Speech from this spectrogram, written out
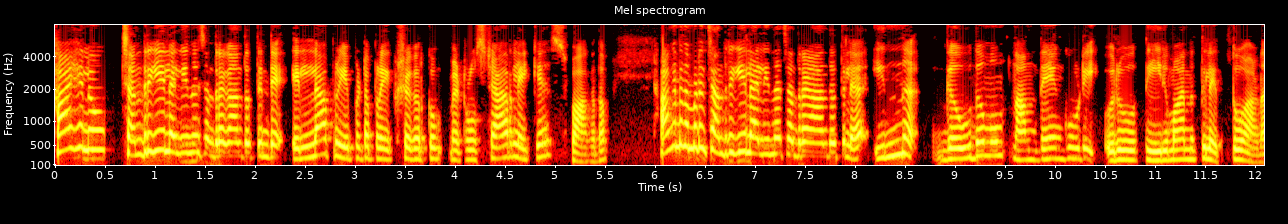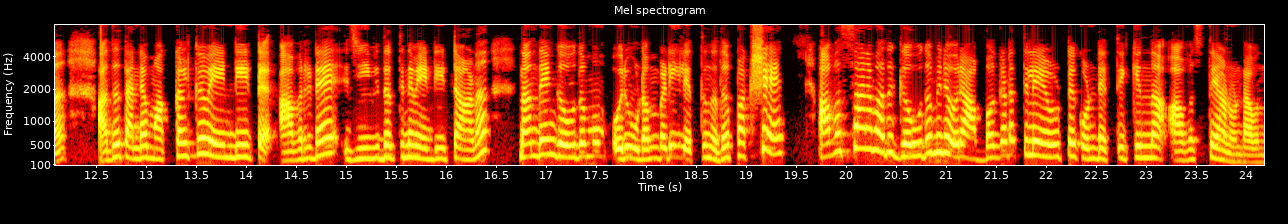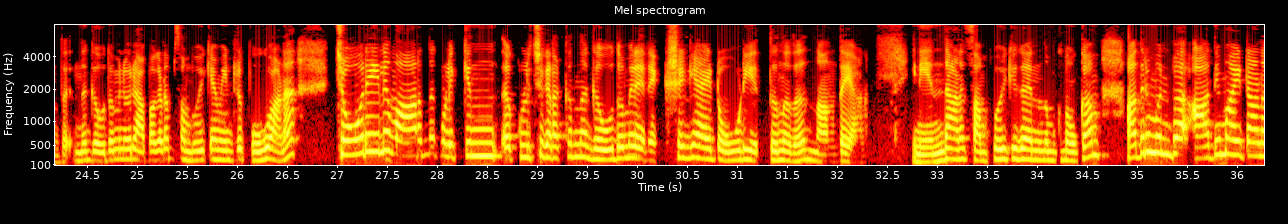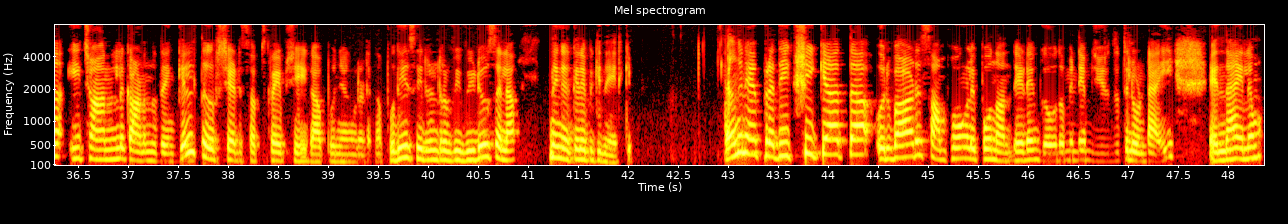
Hi hello ചന്ദ്രികയിൽ അലിയുന്ന ചന്ദ്രകാന്തത്തിന്റെ എല്ലാ പ്രിയപ്പെട്ട പ്രേക്ഷകർക്കും മെട്രോ സ്റ്റാറിലേക്ക് സ്വാഗതം. അങ്ങനെ നമ്മുടെ ചന്ദ്രികയിൽ അലിയുന്ന ചന്ദ്രകാന്തത്തിൽ ഇന്ന് ഗൗതമും നന്ദയും കൂടി ഒരു തീരുമാനത്തിൽ എത്തുവാണ് അത് തന്റെ മക്കൾക്ക് വേണ്ടിയിട്ട് അവരുടെ ജീവിതത്തിന് വേണ്ടിയിട്ടാണ് നന്ദയും ഗൗതമും ഒരു ഉടമ്പടിയിൽ എത്തുന്നത് പക്ഷേ അവസാനം അത് ഗൗതമിനെ ഒരു അപകടത്തിലോട്ട് കൊണ്ടെത്തിക്കുന്ന അവസ്ഥയാണ് ഉണ്ടാവുന്നത്. ഇന്ന് ഗൗതമിന് ഒരു അപകടം സംഭവിക്കാൻ വേണ്ടിയിട്ട് പോവുകയാണ്. ചോരയിൽ വാർന്ന് കുളിക്കുന്ന കുളിച്ചു കിടക്കുന്ന ഗൗതമിനെ രക്ഷകയായിട്ട് ഓടിയെത്തുന്നത് നന്ദയാണ്. ഇനി എന്താണ് സംഭവിക്കുക എന്ന് നമുക്ക് നോക്കാം. അതിനു മുൻപ് ആദ്യമായിട്ടാണ് ഈ ചാനൽ കാണുന്നതെങ്കിൽ തീർച്ചയായിട്ടും സബ്സ്ക്രൈബ് ചെയ്യുക. അപ്പോൾ ഞങ്ങളുടെ പുതിയ സീരിയൽ റിവ്യൂ വീഡിയോസ് എല്ലാം നിങ്ങൾക്ക് ലഭിക്കുന്നതായിരിക്കും. അങ്ങനെ പ്രതീക്ഷിക്കാത്ത ഒരുപാട് സംഭവങ്ങൾ ഇപ്പോൾ നന്ദയുടെയും ഗൗതമിന്റെയും ജീവിതത്തിൽ ഉണ്ടായി എന്തായാലും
